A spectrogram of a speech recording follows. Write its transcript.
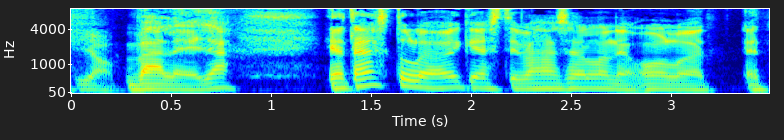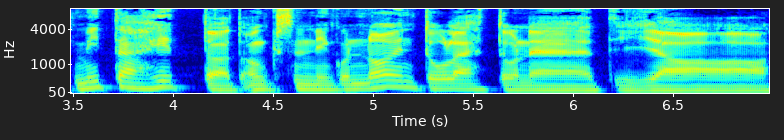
Kimin, välejä. Ja tästä tulee oikeasti vähän sellainen olo, että, että mitä hittoa, että onko ne niin kuin noin tulehtuneet ja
